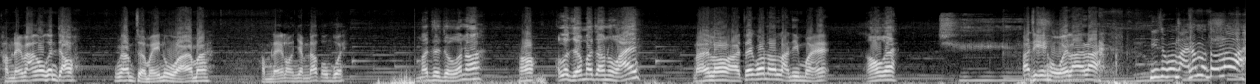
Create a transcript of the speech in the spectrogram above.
hôm nay má ngon cánh cháu ngam chờ mấy nụ mà hôm nay lo nhầm đáp ông bui mà chờ chờ nó hả lo chờ mà chờ nụ ấy này lo à, chắc có nó là như mẹ ok à chị hồi lại lại 你怎么买那么多肉啊？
